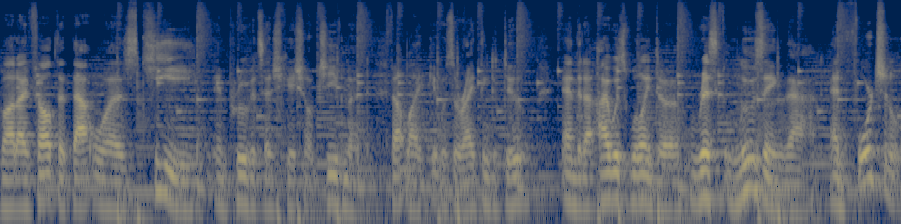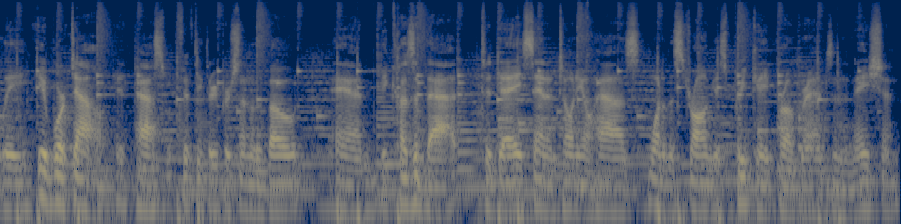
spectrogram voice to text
but I felt that that was key, improve its educational achievement. Felt like it was the right thing to do and that I was willing to risk losing that. And fortunately, it worked out. It passed with 53% of the vote. And because of that, today San Antonio has one of the strongest pre-K programs in the nation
